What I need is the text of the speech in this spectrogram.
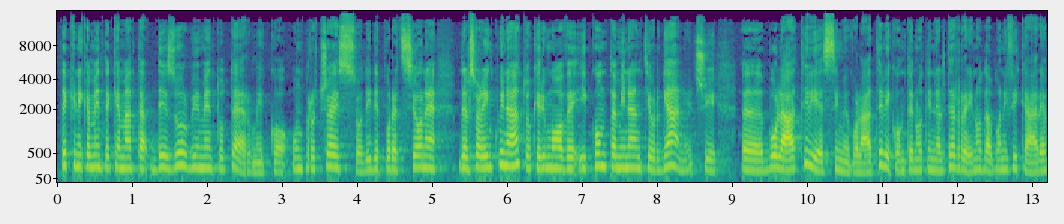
tecnicamente chiamata desorbimento termico, un processo di depurazione del suolo inquinato che rimuove i contaminanti organici eh, volatili e semivolatili contenuti nel terreno da bonificare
